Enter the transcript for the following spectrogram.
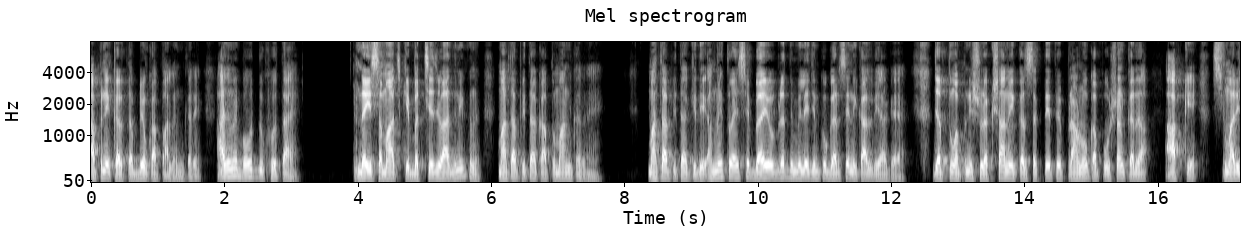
अपने कर्तव्यों का पालन करें। आज हमें बहुत दुख होता है। नई समाज के बच्चे जो आदमी को ना माता पिता का अपमान कर रहे हैं। माता पिता की देख, हमने तो ऐसे वयोवृद्ध मिले जिनको घर से निकाल दिया गया। जब तुम अपनी सुरक्षा नहीं कर सकते तो प्राणों का पोषण करा आपके, तुम्हारी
